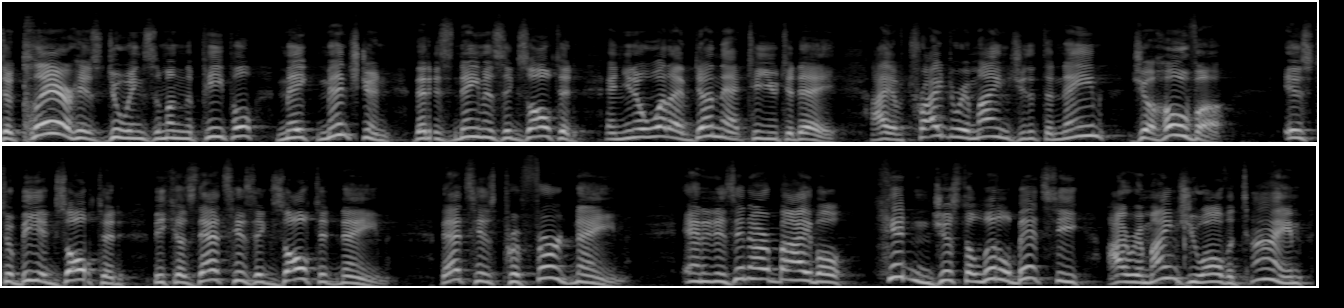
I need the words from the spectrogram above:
Declare his doings among the people. Make mention that his name is exalted. And you know what? I've done that to you today. I have tried to remind you that the name Jehovah is to be exalted because that's his exalted name. That's his preferred name. And it is in our Bible hidden just a little bit. See, I remind you all the time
